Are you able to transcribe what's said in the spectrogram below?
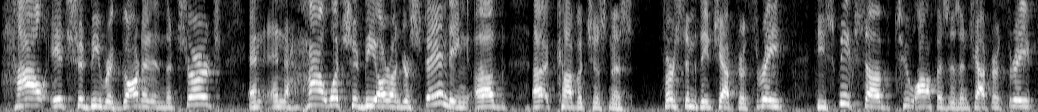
how it should be regarded in the church, and, and how what should be our understanding of uh, covetousness. 1 Timothy chapter 3, he speaks of two offices in chapter 3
